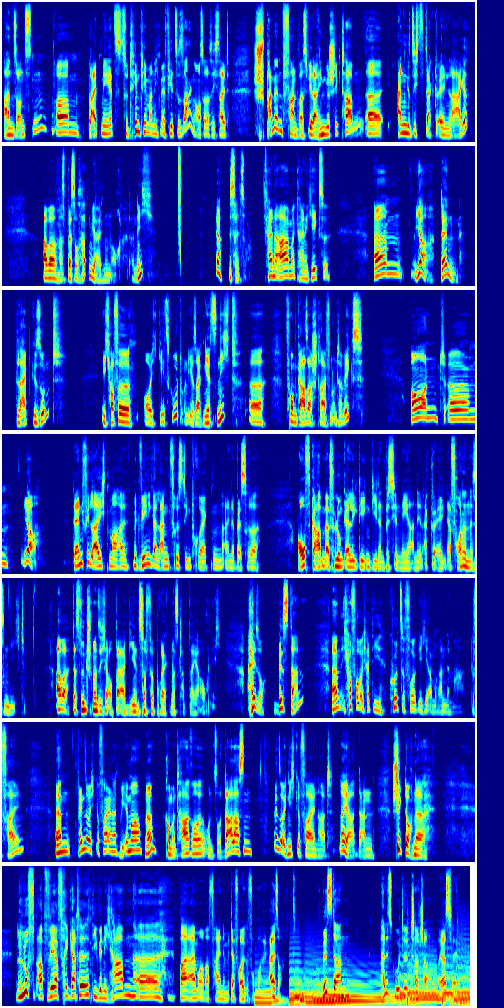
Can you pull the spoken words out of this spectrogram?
Ansonsten ähm, bleibt mir jetzt zu dem Thema nicht mehr viel zu sagen, außer dass ich es halt spannend fand, was wir da hingeschickt haben, äh, angesichts der aktuellen Lage. Aber was Besseres hatten wir halt nun auch leider nicht. Ja, ist halt so. Keine Arme, keine Kekse. Ähm, ja, denn bleibt gesund. Ich hoffe, euch geht's gut und ihr seid jetzt nicht äh, vom Gazastreifen unterwegs. Und ähm, ja, denn vielleicht mal mit weniger langfristigen Projekten eine bessere Aufgabenerfüllung erledigen, die dann ein bisschen näher an den aktuellen Erfordernissen liegt. Aber das wünscht man sich ja auch bei agilen Softwareprojekten, das klappt da ja auch nicht. Also, bis dann. Ähm, ich hoffe, euch hat die kurze Folge hier am Rande mal gefallen. Ähm, wenn sie euch gefallen hat, wie immer, ne, Kommentare und so dalassen. Wenn sie euch nicht gefallen hat, naja, dann schickt doch eine Luftabwehrfregatte, die wir nicht haben, äh, bei einem eurer Feinde mit der Folge vorbei. Also, bis dann. Alles Gute. Ciao, ciao. Euer Sven.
